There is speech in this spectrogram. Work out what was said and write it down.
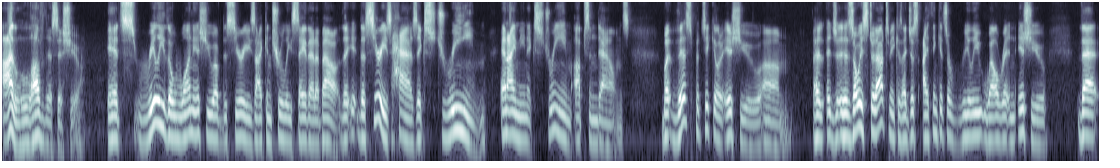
I love this issue it's really the one issue of the series I can truly say that about. The the series has extreme and I mean extreme ups and downs. But this particular issue um, has, has always stood out to me because I just I think it's a really well written issue that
